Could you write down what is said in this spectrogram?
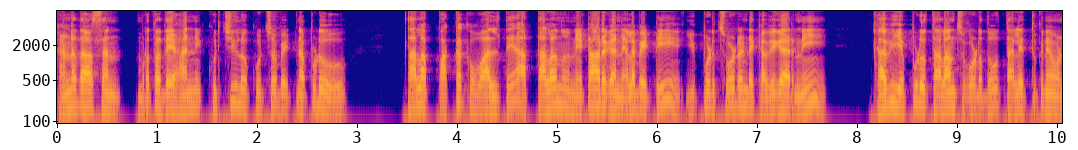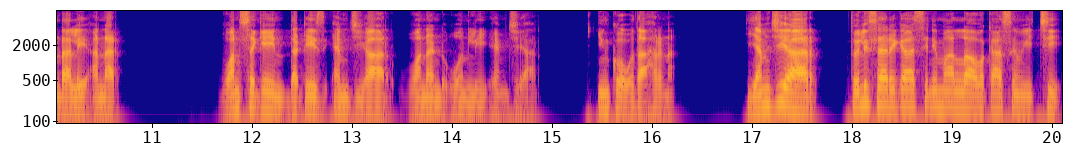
కన్నదాసన్ మృతదేహాన్ని కుర్చీలో కూర్చోబెట్టినప్పుడు తల పక్కకు వాల్తే ఆ తలను నిటారుగా నిలబెట్టి ఇప్పుడు చూడండి కవిగారిని కవి ఎప్పుడూ తలంచకూడదు తలెత్తుకునే ఉండాలి అన్నారు. Once again that is MGR one and only MGR ఇంకో ఉదాహరణ. ఎంజీఆర్ తొలిసారిగా సినిమాల్లో అవకాశం ఇచ్చి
